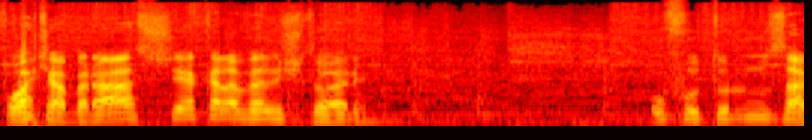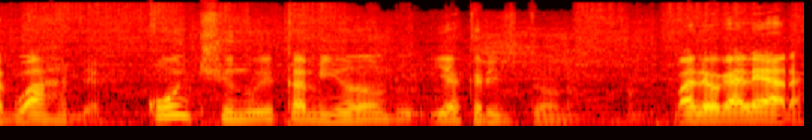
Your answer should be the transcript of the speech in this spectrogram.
Forte abraço e aquela velha história. O futuro nos aguarda. Continue caminhando e acreditando. Valeu, galera.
